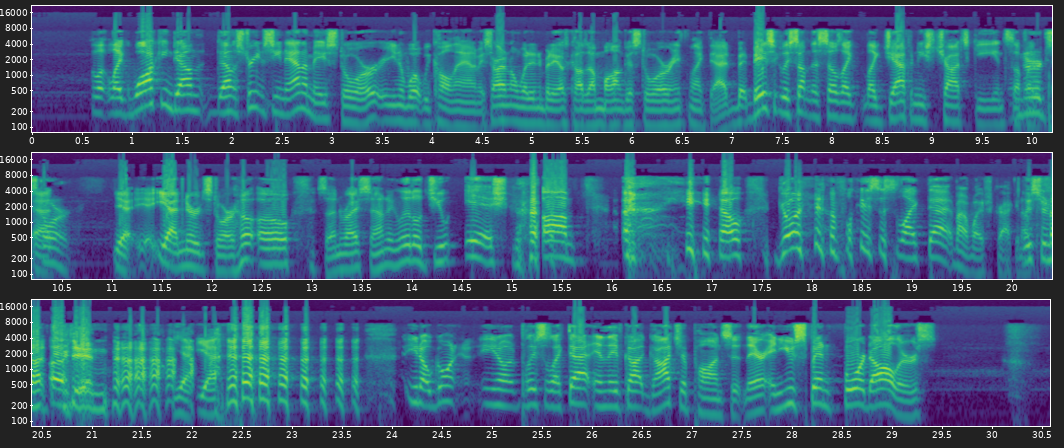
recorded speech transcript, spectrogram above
like walking down down the street and seeing an anime store, you know what we call an anime store. I don't know what anybody else calls it, a manga store or anything like that. But basically something that sells like like Japanese tchotchke and stuff nerd like that. store. Yeah, yeah, nerd store. Uh oh, sunrise sounding a little Jewish. um, you know, going into places like that. My wife's cracking At least you're not Uh, in. yeah, yeah. you know, going, you know, places like that, and they've got Gachapon sitting there, and you spend four dollars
